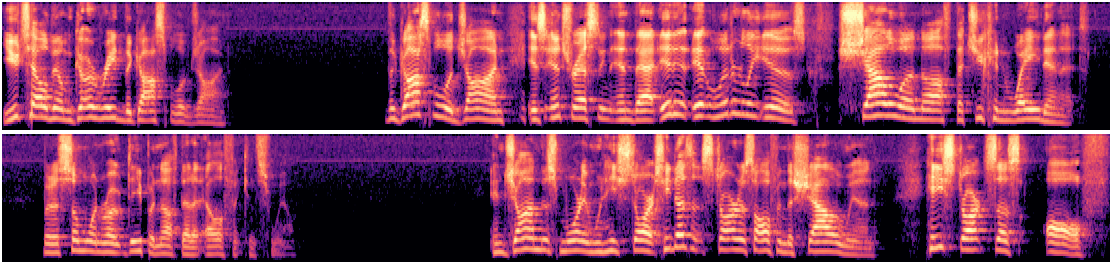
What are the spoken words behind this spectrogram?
You tell them, go read the Gospel of John. The Gospel of John is interesting in that it, it literally is shallow enough that you can wade in it, but as someone wrote, deep enough that an elephant can swim. And John this morning, when he starts, he doesn't start us off in the shallow end, he starts us off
